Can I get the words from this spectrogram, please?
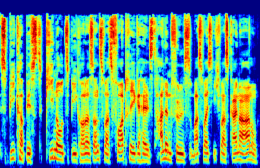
Speaker bist, Keynote-Speaker oder sonst was, Vorträge hältst, Hallen füllst, was weiß ich was, keine Ahnung.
